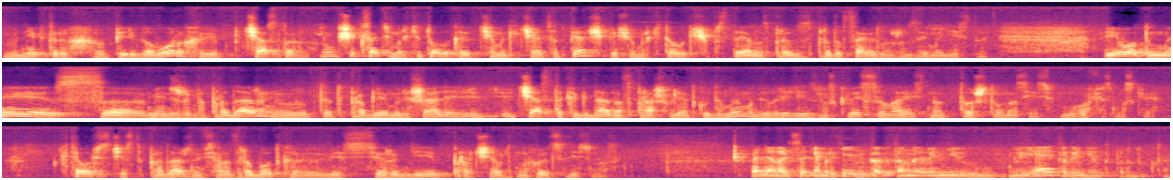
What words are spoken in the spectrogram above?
в некоторых переговорах и часто, ну, вообще, кстати, маркетолог чем отличается от пиарщика, еще маркетолог еще постоянно с продавцами должен взаимодействовать. И вот мы с менеджерами продажами вот эту проблему решали. часто, когда нас спрашивали, откуда мы, мы говорили из Москвы, ссылаясь на то, что у нас есть офис в Москве. Хотя офис чисто продажный, вся разработка, весь R&D и прочее находится здесь у нас. Понятно. Кстати, маркетинг как-то на R&D влияет или нет продукта?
